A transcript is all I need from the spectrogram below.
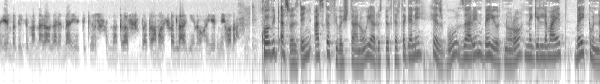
ይህም በግልጽ መነጋገርና ይህ ችግር መቅረፍ በጣም አስፈላጊ ነው የሚሆነው። ኮቪድ አስራ ዘጠኝ አስከፊ በሽታ ነው ያሉት ዶክተር ተገኔ ህዝቡ ዛሬን በህይወት ኖሮ ነገን ለማየት በሕክምና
